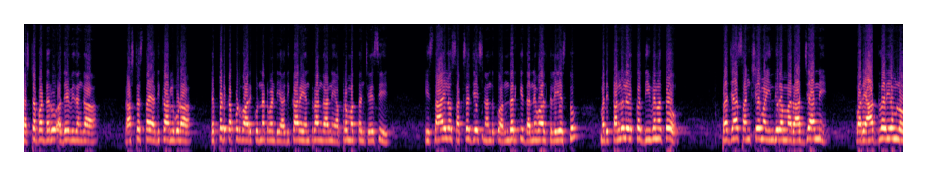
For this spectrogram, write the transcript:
కష్టపడ్డారు. అదేవిధంగా రాష్ట్ర స్థాయి అధికారులు కూడా ఎప్పటికప్పుడు వారికి ఉన్నటువంటి అధికార యంత్రాంగాన్ని అప్రమత్తం చేసి ఈ స్థాయిలో సక్సెస్ చేసినందుకు అందరికీ ధన్యవాదాలు తెలియజేస్తూ మరి తల్లుల యొక్క దీవెనతో ప్రజా సంక్షేమ ఇందిరమ్మ రాజ్యాన్ని వారి ఆధ్వర్యంలో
